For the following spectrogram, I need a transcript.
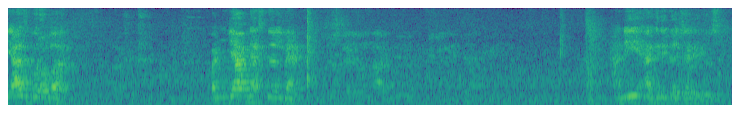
याचबरोबर पंजाब नॅशनल बँक आणि agriculture university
